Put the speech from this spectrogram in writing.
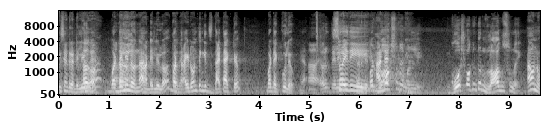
రీసెంట్గా ఢిల్లీలో. బట్ ఢిల్లీలో ఉందా? ఢిల్లీలో. But I don't think it's that active but ఎక్కువ లేవు. సో ఇది అంటే గోస్ట్ వాకింగ్ టూర్ వ్లాగ్స్ ఉన్నాయి. అవును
